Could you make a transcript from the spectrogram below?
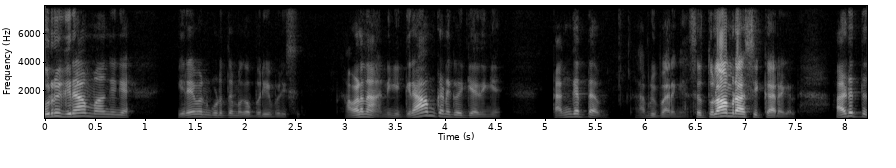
ஒரு கிராம் வாங்குங்க இறைவன் கொடுத்த மிகப்பெரிய பரிசு. அவ்வளோதான் நீங்கள் கிராம் கணக்கு வைக்காதீங்க. தங்கத்தை அப்படி பாருங்கள் ஸோ துலாம் ராசிக்காரர்கள். அடுத்து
